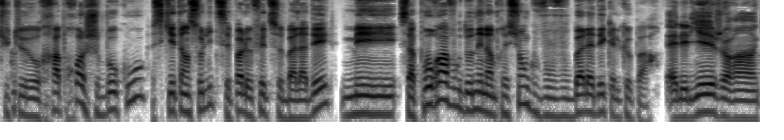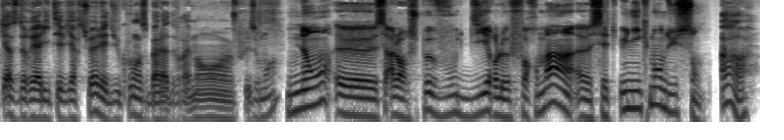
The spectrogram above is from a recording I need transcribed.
tu te rapproches beaucoup. Ce qui est insolite, c'est pas le fait de se balader, mais ça pourra vous donner l'impression que vous vous baladez quelque part. Elle est liée genre à un casque de réalité virtuelle et du coup on se balade vraiment euh, plus ou moins? Non, euh, alors je peux vous dire le format, euh, c'est uniquement du son. Ah,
